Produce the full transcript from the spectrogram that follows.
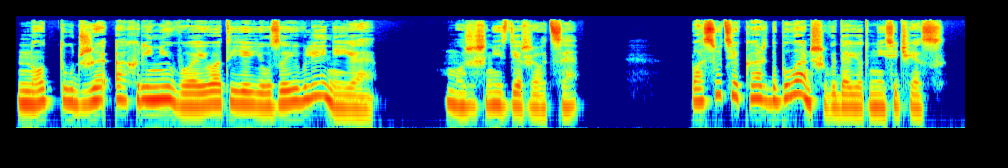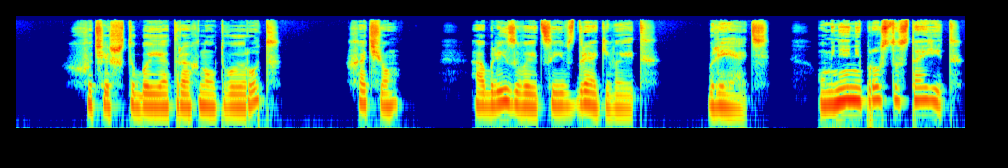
но тут же охреневаю от ее заявления. Можешь не сдерживаться. По сути, карт-бланш выдает мне сейчас. Хочешь, чтобы я трахнул твой рот? Хочу. Облизывается и вздрагивает. Блять, у меня не просто стоит.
